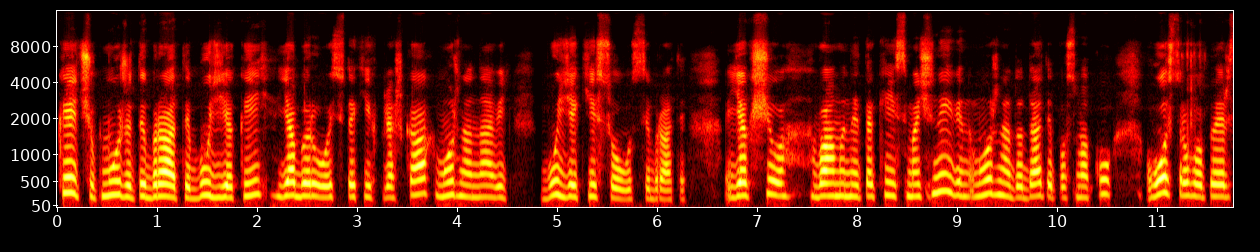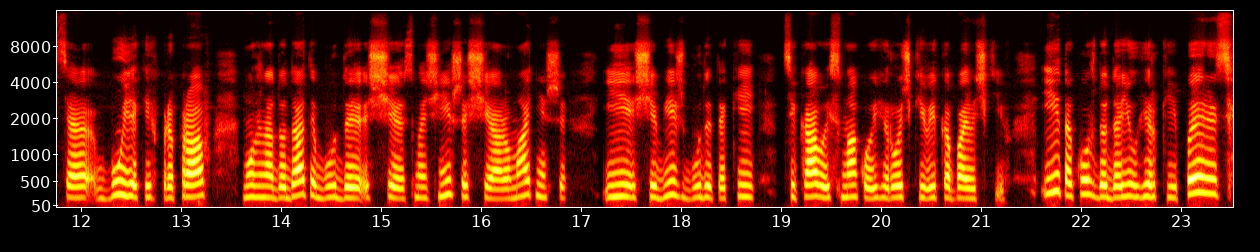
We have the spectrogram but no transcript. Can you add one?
Кетчуп можете брати будь-який. Я беру ось в таких пляшках, можна навіть будь-які соуси брати. Якщо вам не такий смачний, він можна додати по смаку гострого перця, будь-яких приправ можна додати, буде ще смачніше, ще ароматніше і ще більш буде такий цікавий смак у огірочків і кабачків. І також додаю гіркий перець,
